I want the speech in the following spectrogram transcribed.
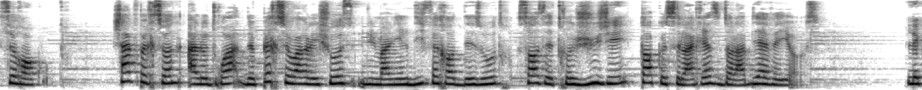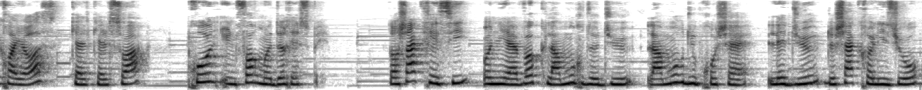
se rencontrent. Chaque personne a le droit de percevoir les choses d'une manière différente des autres sans être jugée tant que cela reste dans la bienveillance. Les croyances, quelles qu'elles soient, prônent une forme de respect. Dans chaque récit, on y évoque l'amour de Dieu, l'amour du prochain, les dieux de chaque religion,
